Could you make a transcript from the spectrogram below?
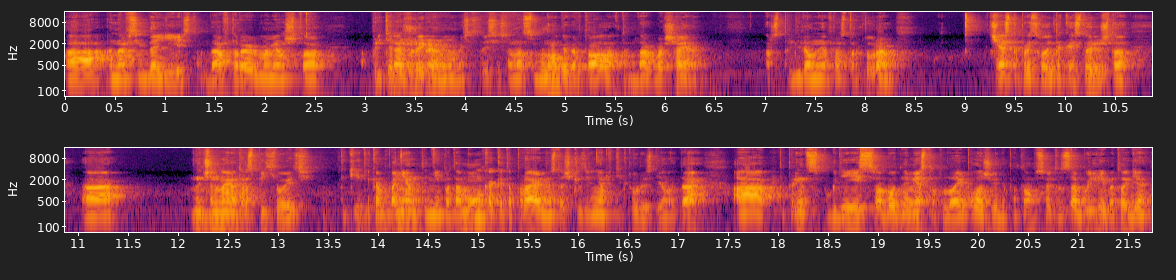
а, она всегда есть. Там, да? Второй момент, что при тиражируемости, то есть если у нас много виртуалок, там, да, большая распределенная инфраструктура, часто происходит такая история, что э, начинают распихивать какие-то компоненты не потому, как это правильно с точки зрения архитектуры сделать, да, а по принципу, где есть свободное место, туда и положили. Потом все это забыли, и в итоге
